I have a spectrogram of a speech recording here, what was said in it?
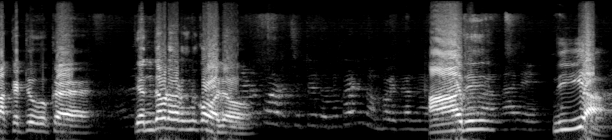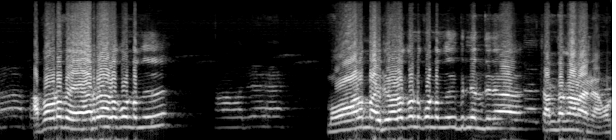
ബക്കറ്റും ഒക്കെ. എന്താ ഇവിടെ കിടക്കുന്ന കോലോ? ആര്? നീയാ? അപ്പൊ അവിടെ വേറെ ആളെ കൊണ്ടുവന്നത്? മോളെ മരുവാളെ കൊണ്ട് കൊണ്ടുവന്നത് പിന്നെ എന്തിനാ? ചന്തം കാണാനാ അപ്പൊ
